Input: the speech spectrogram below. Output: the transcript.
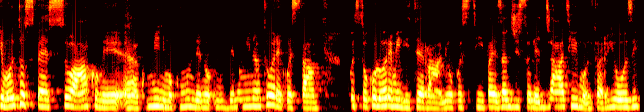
che molto spesso ha come eh, minimo comune denominatore questa questo colore mediterraneo, questi paesaggi soleggiati, molto ariosi,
